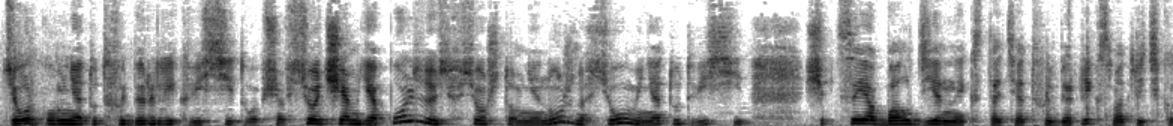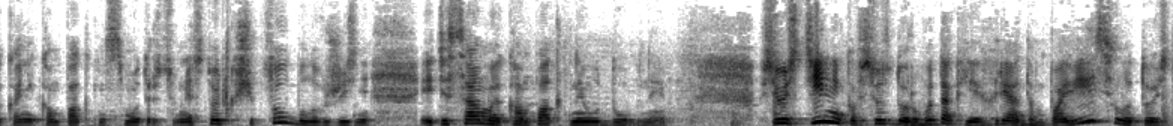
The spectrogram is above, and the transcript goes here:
Терка у меня тут Фаберлик висит. В общем, все, чем я пользуюсь, все, что мне нужно, все у меня тут висит. Щипцы обалденные, кстати, от Фаберлик. Смотрите, как они компактно смотрятся. У меня столько щипцов было в жизни. Эти самые компактные, удобные. Все стильненько, все здорово. Вот так я их рядом повесила. То есть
